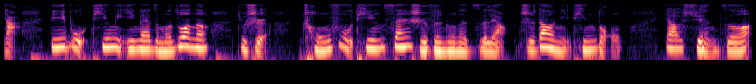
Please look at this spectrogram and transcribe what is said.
那第一步听力应该怎么做呢？就是重复听三十分钟的资料，直到你听懂。要选择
